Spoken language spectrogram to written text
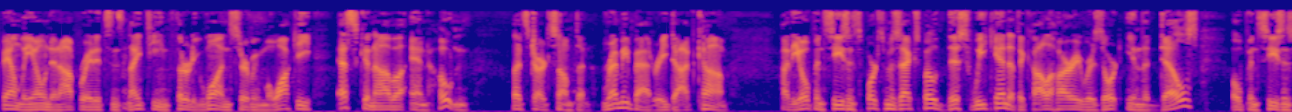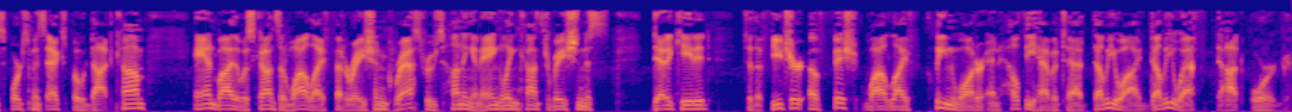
family owned and operated since 1931, serving Milwaukee, Escanaba, and Houghton. Let's start something. RemyBattery.com. By the Open Season Sportsman's Expo this weekend at the Kalahari Resort in the Dells, OpenSeasonSportsman'sExpo.com, and by the Wisconsin Wildlife Federation, grassroots hunting and angling conservationists dedicated to the future of fish, wildlife, clean water, and healthy habitat, WIWF.org.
